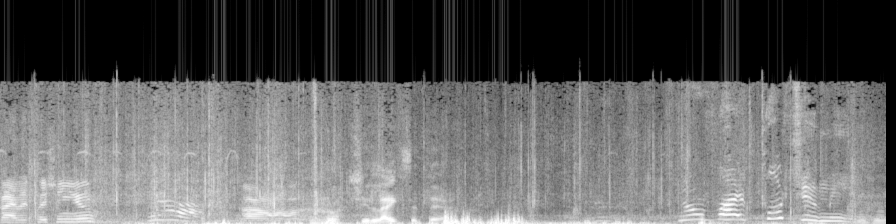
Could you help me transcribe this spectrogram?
Violet pushing you? Yeah. Oh. she likes it there. Nobody pushing me. Mm-hmm.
